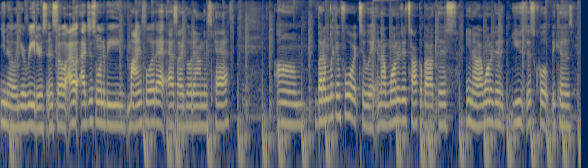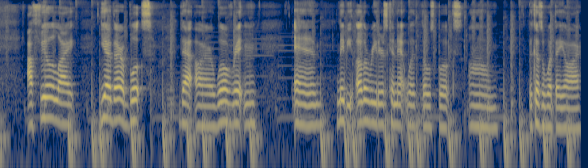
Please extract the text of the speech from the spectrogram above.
you know your readers. And so i, I just want to be mindful of that as i go down this path um, but i'm looking forward to it and i wanted to talk about this you know i wanted to use this quote because i feel like yeah there are books that are well written and maybe other readers connect with those books um, because of what they are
